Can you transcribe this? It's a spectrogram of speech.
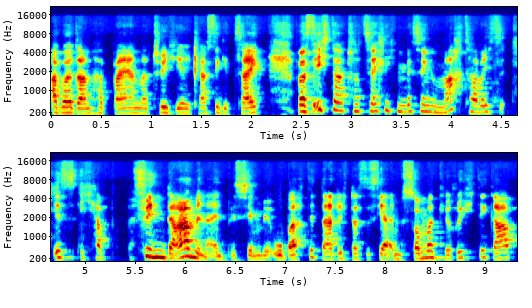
Aber dann hat Bayern natürlich ihre Klasse gezeigt. Was ich da tatsächlich ein bisschen gemacht habe, ist, ist ich habe Finn Dahmen ein bisschen beobachtet, dadurch, dass es ja im Sommer Gerüchte gab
